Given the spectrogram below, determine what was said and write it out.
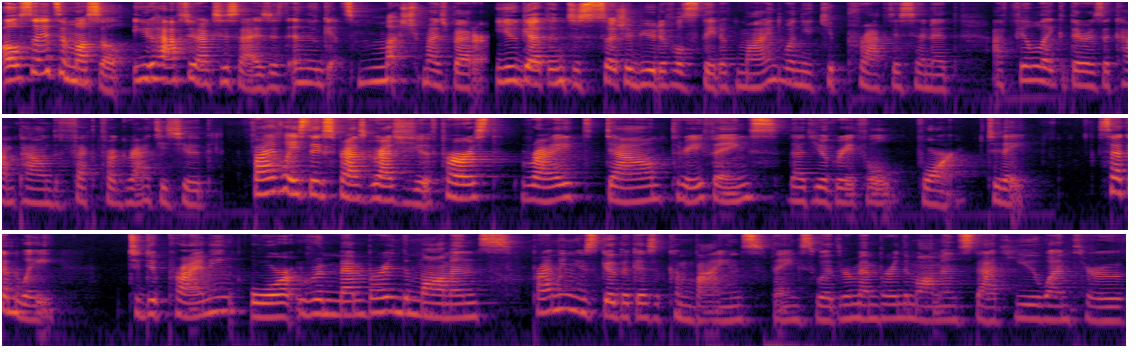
Also, it's a muscle. You have to exercise it and it gets much, much better. You get into such a beautiful state of mind when you keep practicing it. I feel like there is a compound effect for gratitude. Five ways to express gratitude. First, write down three things that you're grateful for today. Second way, to do priming or remembering the moments. Priming is good because it combines things with remembering the moments that you went through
